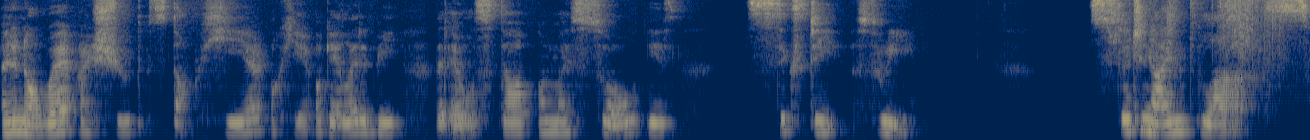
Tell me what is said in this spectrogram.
I don't know where I should stop here or here. Okay, let it be that I will stop on my sole is 63. 39 plus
